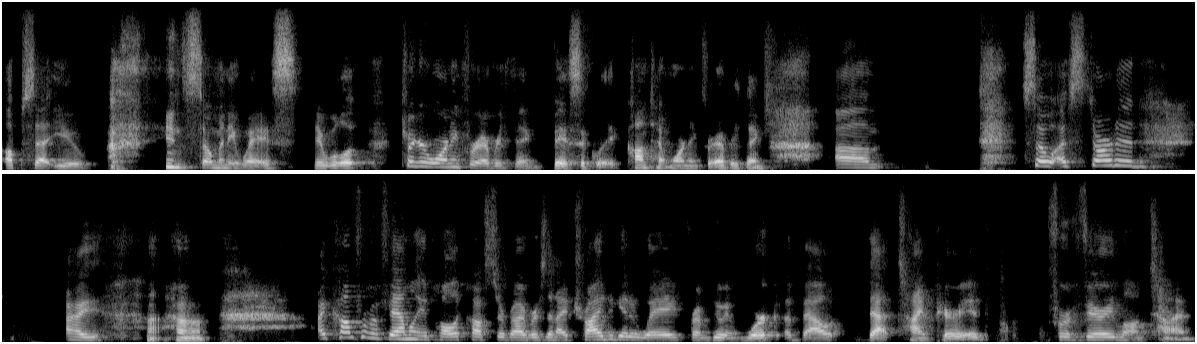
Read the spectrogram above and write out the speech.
upset you in so many ways. It will trigger warning for everything, basically, content warning for everything. Um, so I've started. I. Uh, I come from a family of Holocaust survivors, and I tried to get away from doing work about that time period for a very long time.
